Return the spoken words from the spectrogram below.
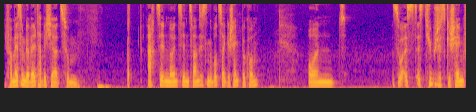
die Vermessung der Welt habe ich ja zum 18., 19., 20. Geburtstag geschenkt bekommen. Und so als, als typisches Geschenk,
